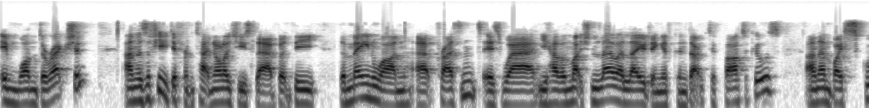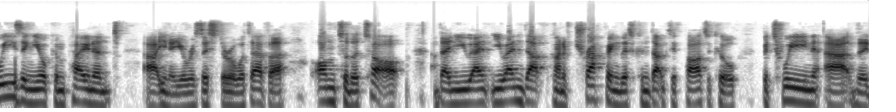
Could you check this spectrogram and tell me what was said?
in one direction. And there's a few different technologies there, but the, the main one uh, present is where you have a much lower loading of conductive particles. And then by squeezing your component, uh, you know, your resistor or whatever, onto the top, then you, en- you end up kind of trapping this conductive particle between uh, the,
